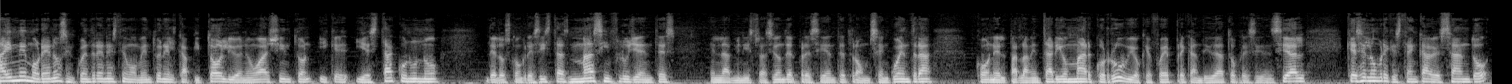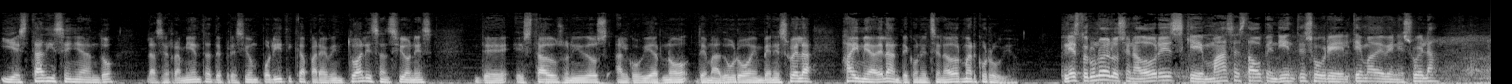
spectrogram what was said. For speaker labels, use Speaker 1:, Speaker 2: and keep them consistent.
Speaker 1: Jaime Moreno se encuentra en este momento en el Capitolio en Washington y, que, y está con uno de los congresistas más influyentes en la administración del presidente Trump. Se encuentra con el parlamentario Marco Rubio, que fue precandidato presidencial, que es el hombre que está encabezando y está diseñando las herramientas de presión política para eventuales sanciones de Estados Unidos al gobierno de Maduro en Venezuela. Jaime, adelante con el senador Marco Rubio.
Speaker 2: Néstor, uno de los senadores que más ha estado pendiente sobre el tema de Venezuela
